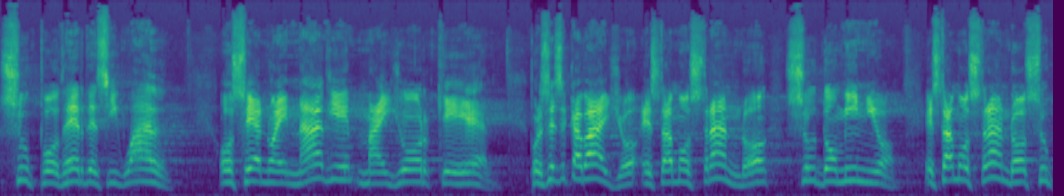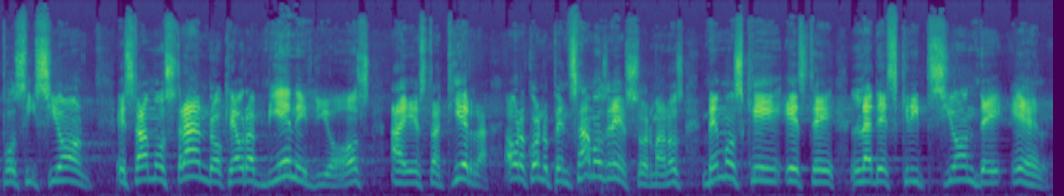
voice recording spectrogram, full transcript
su poder desigual. O sea, no hay nadie mayor que él. Por eso ese caballo está mostrando su dominio, está mostrando su posición, está mostrando que ahora viene Dios a esta tierra. Ahora, cuando pensamos en eso, hermanos, vemos que este, la descripción de él,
